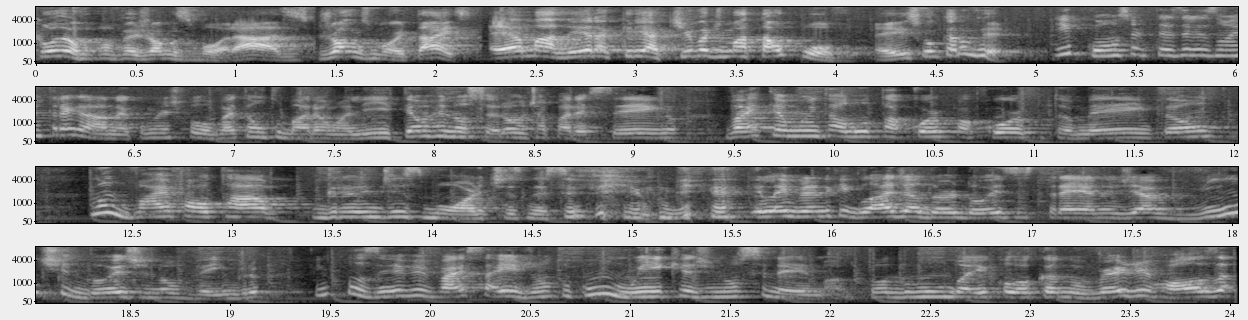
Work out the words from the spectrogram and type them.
quando eu vou ver jogos vorazes, jogos mortais, é a maneira criativa de matar o povo. É isso que eu quero ver. E com certeza eles vão entregar, né? Como a gente falou, vai ter um tubarão ali, tem um rinoceronte aparecendo, vai ter muita luta corpo a corpo também, então não vai faltar grandes mortes nesse filme. e lembrando que Gladiador 2 estreia no dia 22 de novembro, inclusive vai sair junto com Wicked no cinema. Todo mundo aí colocando verde e rosa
